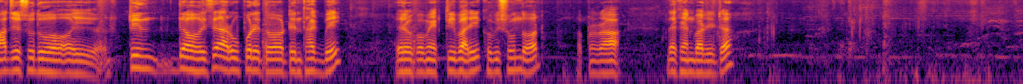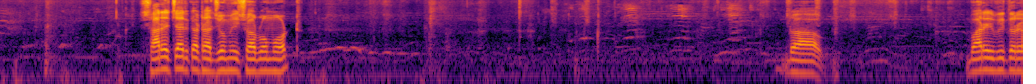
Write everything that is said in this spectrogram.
মাঝে শুধু ওই টিন দেওয়া হয়েছে আর উপরে তো টিন থাকবেই। এরকম একটি বাড়ি, খুবই সুন্দর। আপনারা দেখেন বাড়িটা। সাড়ে চার কাঠা জমি সর্বমোট। বাড়ির ভিতরে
